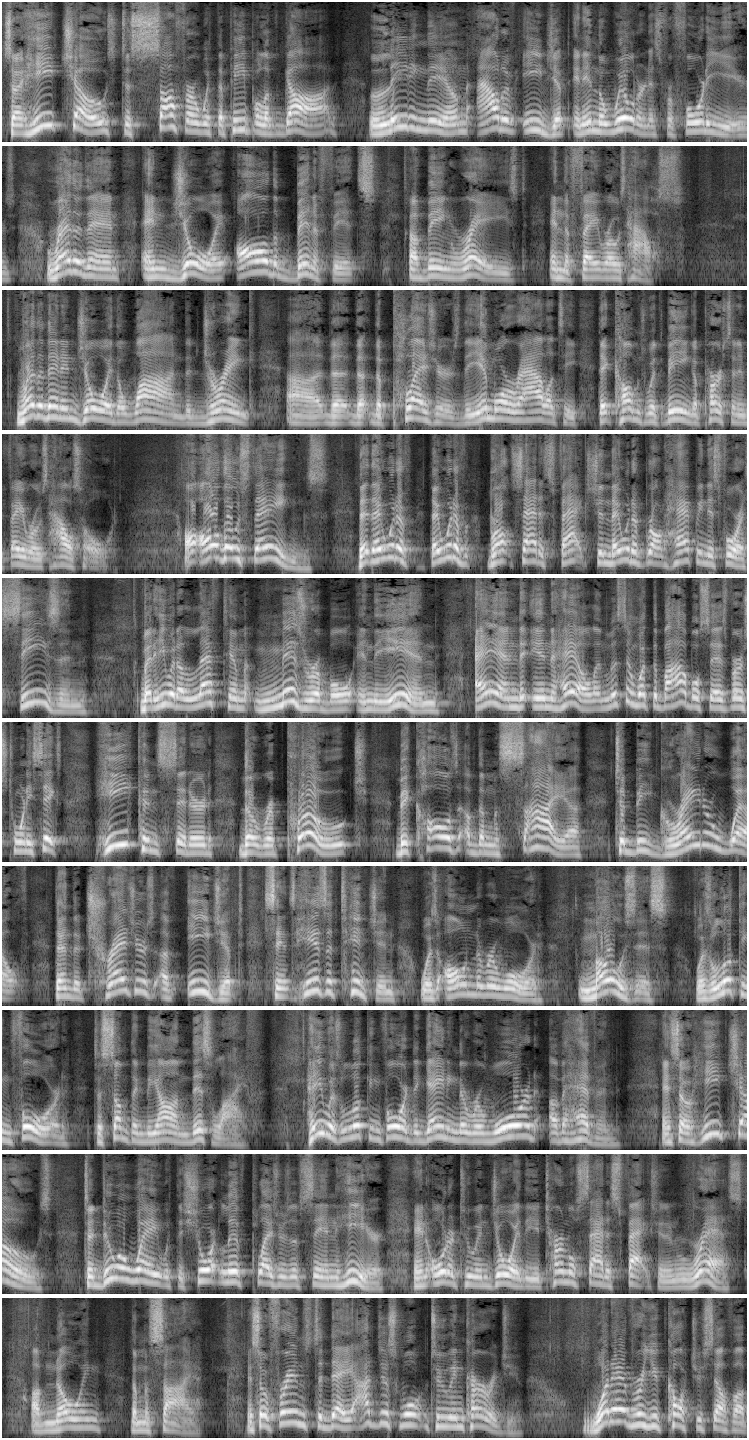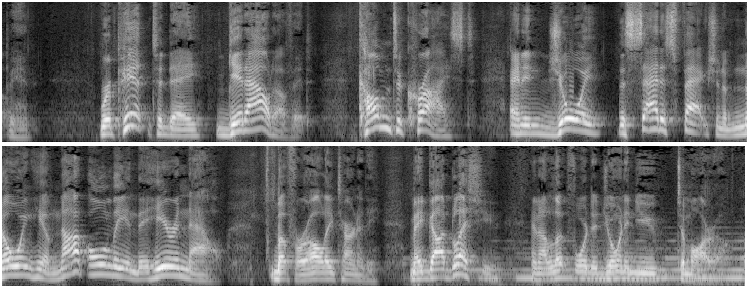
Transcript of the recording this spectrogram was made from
So he chose to suffer with the people of God, leading them out of Egypt and in the wilderness for 40 years, rather than enjoy all the benefits of being raised in the Pharaoh's house. Rather than enjoy the wine, the drink, uh, the, the, the pleasures, the immorality that comes with being a person in Pharaoh's household. All, all those things that they would have they would have brought satisfaction, they would have brought happiness for a season, but he would have left him miserable in the end and in hell. And listen what the Bible says, verse 26. He considered the reproach because of the Messiah to be greater wealth than the treasures of Egypt, since his attention was on the reward. Moses was looking forward to something beyond this life. He was looking forward to gaining the reward of heaven. And so he chose to do away with the short lived pleasures of sin here in order to enjoy the eternal satisfaction and rest of knowing the Messiah. And so, friends, today I just want to encourage you whatever you caught yourself up in, repent today, get out of it, come to Christ, and enjoy the satisfaction of knowing Him, not only in the here and now, but for all eternity. May God bless you, and I look forward to joining you tomorrow.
